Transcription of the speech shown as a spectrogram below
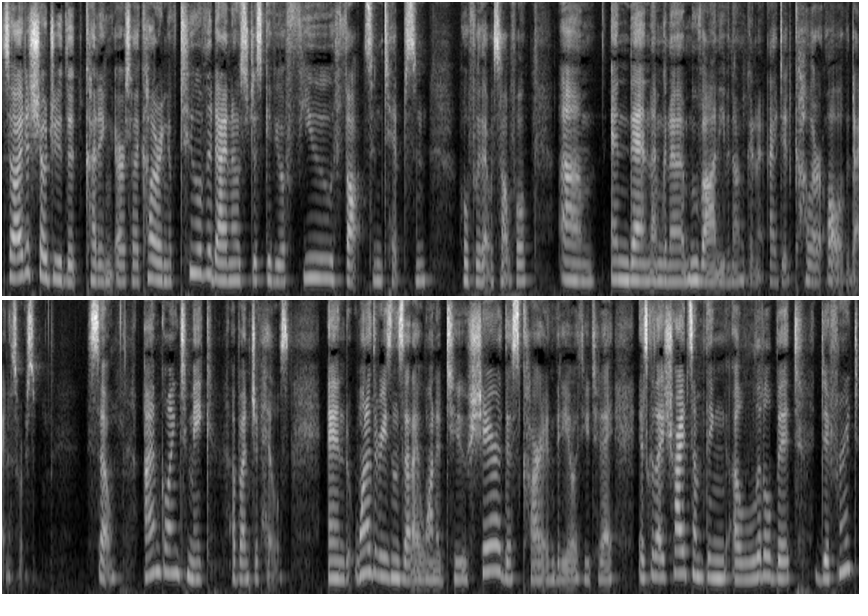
so I just showed you the cutting or sorry, the coloring of two of the dinos to just give you a few thoughts and tips, and hopefully that was helpful. Um, and then I'm gonna move on, even though I'm gonna I did color all of the dinosaurs. So I'm going to make a bunch of hills, and one of the reasons that I wanted to share this card and video with you today is because I tried something a little bit different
